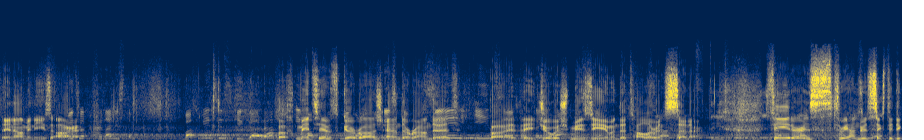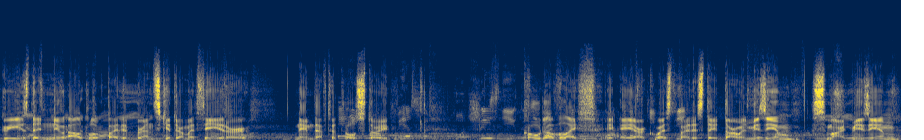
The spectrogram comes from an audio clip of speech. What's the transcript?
The nominees are Bakhmetev's Garage and Around It, by the Jewish Museum and the Tolerance Center. Theater in 360 Degrees, the new outlook by the Bryansky Drama Theater, named after Tolstoy. Code of Life, AR Quest by the State Darwin Museum, Smart Museum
